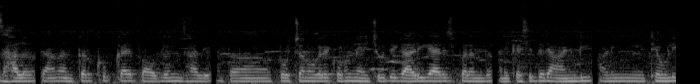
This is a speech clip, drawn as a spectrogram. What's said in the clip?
झालं. त्यानंतर खूप काही प्रॉब्लेम झाले. आता टोचन वगैरे करून न्यायची होती गाडी गॅरेज पर्यंत आणि कशी तरी आणली आणि ठेवली.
